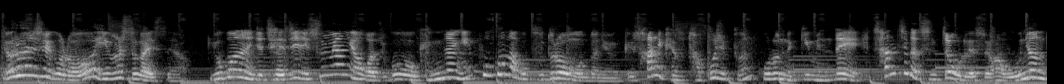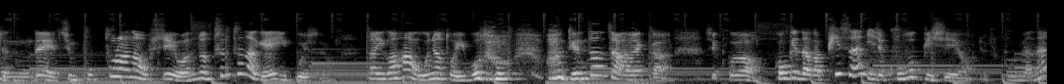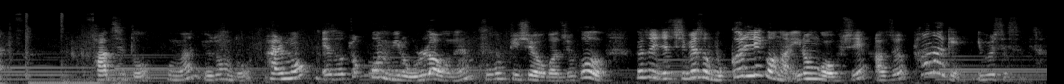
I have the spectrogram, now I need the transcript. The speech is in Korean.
이런 식으로 입을 수가 있어요. 요거는 이제 재질이 순면이어가지고 굉장히 포근하고 부드러운 원단이에요. 이렇게 살이 계속 닿고 싶은 그런 느낌인데 산 지가 진짜 오래됐어요. 한 5년 됐는데 지금 보풀 하나 없이 완전 튼튼하게 입고 있어요. 나 이거 한 5년 더 입어도 괜찮지 않을까 싶고요. 거기다가 핏은 이제 구부핏이에요. 이렇게 보면은 바지도 보면 이 정도 발목에서 조금 위로 올라오는 구부핏이어가지고 그래서 이제 집에서 뭐 끌리거나 이런 거 없이 아주 편하게 입을 수 있습니다.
